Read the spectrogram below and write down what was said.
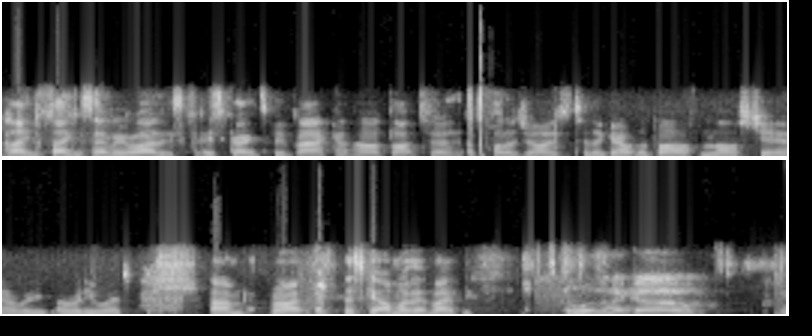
Thanks, thanks everyone. It's it's great to be back, and I'd like to apologise to the girl at the bar from last year. I really, I really would. Um, right, let's, let's get on with it, mate. It wasn't a go.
